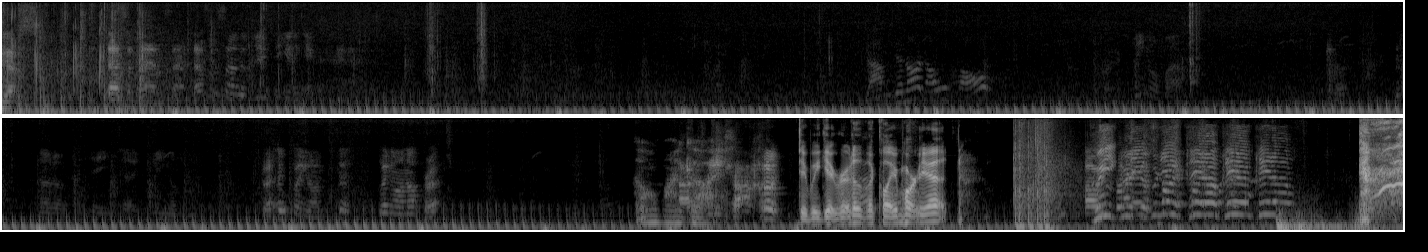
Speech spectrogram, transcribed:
Yes. That's a bad sound. That's the sound of JC getting executed. Klingon. Klingon opera. Oh my god. Did we get rid of the Claymore yet? Wait, grenade, grenade, clear out, clear out, clear out.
